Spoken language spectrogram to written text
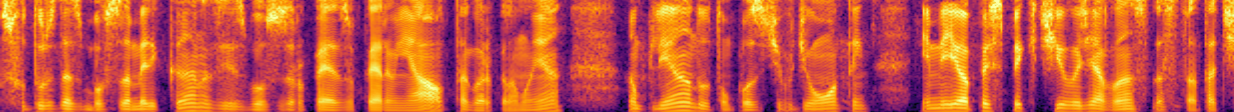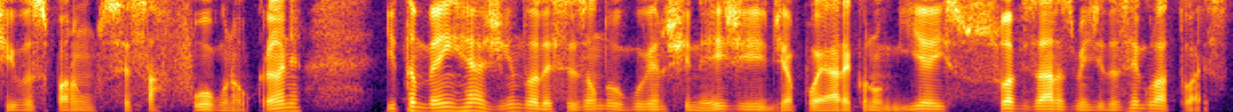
Os futuros das bolsas americanas e as bolsas europeias operam em alta agora pela manhã, ampliando o tom positivo de ontem, em meio à perspectiva de avanço das tratativas para um cessar-fogo na Ucrânia e também reagindo à decisão do governo chinês de, de apoiar a economia e suavizar as medidas regulatórias.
